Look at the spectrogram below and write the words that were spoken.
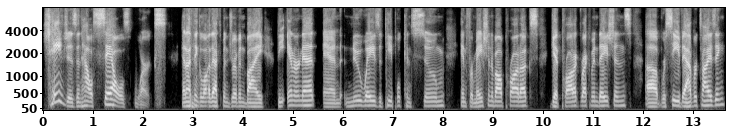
changes in how sales works. And I think a lot of that's been driven by the internet and new ways that people consume information about products, get product recommendations, uh, receive advertising.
